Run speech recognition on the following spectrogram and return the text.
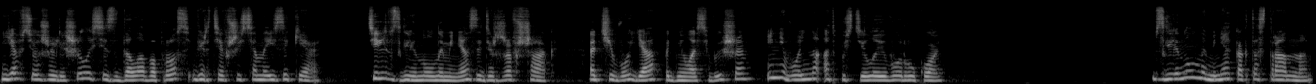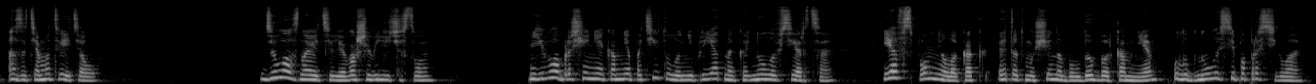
я все же решилась и задала вопрос, вертевшийся на языке. Тиль взглянул на меня, задержав шаг, отчего я поднялась выше и невольно отпустила его руку. Взглянул на меня как-то странно, а затем ответил. «Дела, знаете ли, Ваше Величество». Его обращение ко мне по титулу неприятно кольнуло в сердце. Я вспомнила, как этот мужчина был добр ко мне, улыбнулась и попросила –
